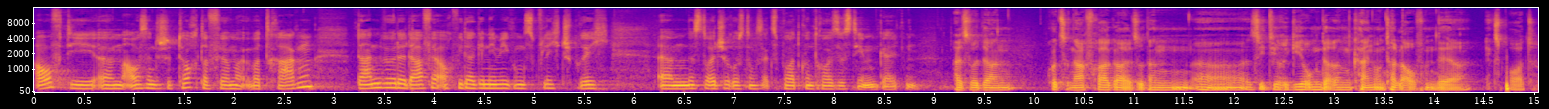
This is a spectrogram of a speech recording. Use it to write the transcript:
auf die ähm, ausländische Tochterfirma übertragen, dann würde dafür auch wieder Genehmigungspflicht, sprich ähm, das deutsche Rüstungsexportkontrollsystem gelten. Also dann kurze Nachfrage, also dann äh, sieht die Regierung darin kein Unterlaufen der Export.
